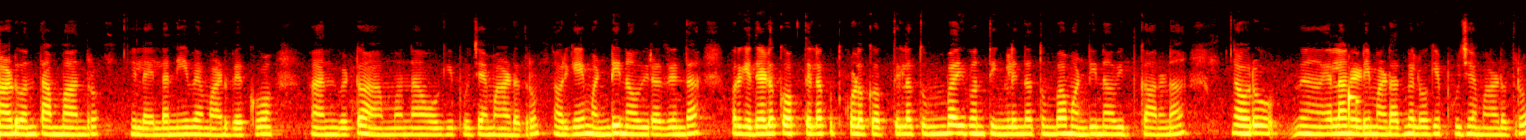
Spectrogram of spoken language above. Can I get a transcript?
ಮಾಡು ಅಂತ ಅಮ್ಮ ಅಂದರು. ಇಲ್ಲ ಇಲ್ಲ, ನೀವೇ ಮಾಡಬೇಕು. ಅಂದ್ಬಿಟ್ಟು ಅಮ್ಮನ ಹೋಗಿ ಪೂಜೆ ಮಾಡಿದ್ರು. ಅವ್ರಿಗೆ ಮಂಡಿ ನೋವು ಇರೋದ್ರಿಂದ ಅವ್ರಿಗೆ ಎದ್ದೇಳಕ್ಕೆ ಹೋಗ್ತಿಲ್ಲ ಕುತ್ಕೊಳ್ಳೋಕೆ ಹೋಗ್ತಿಲ್ಲ ತುಂಬ ಈಗ ಒಂದು ತಿಂಗಳಿಂದ ತುಂಬ ಮಂಡಿ ನೋವು ಇದ್ದ ಕಾರಣ ಅವರು ಎಲ್ಲ ರೆಡಿ ಮಾಡಾದ್ಮೇಲೆ ಹೋಗಿ ಪೂಜೆ ಮಾಡಿದ್ರು.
